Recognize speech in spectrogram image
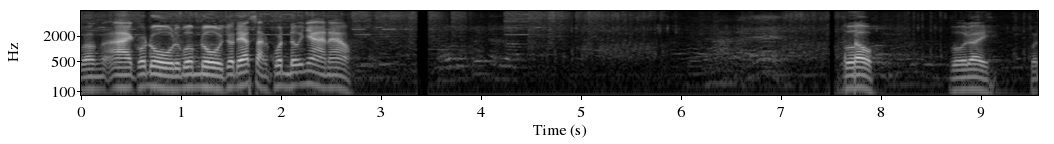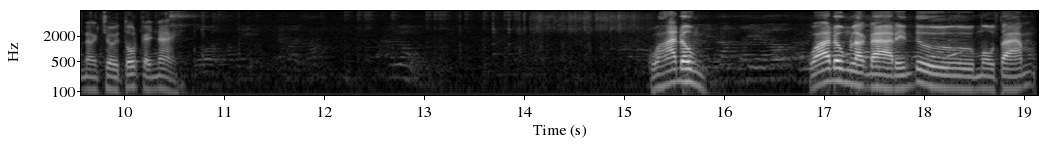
Vâng, ai có đồ để bơm đồ cho Dead sản quân đỡ nhà nào? Vừa đâu? Vừa đây. Vẫn đang chơi tốt cánh này. Quá đông. Quá đông lạc đà đến từ màu 8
